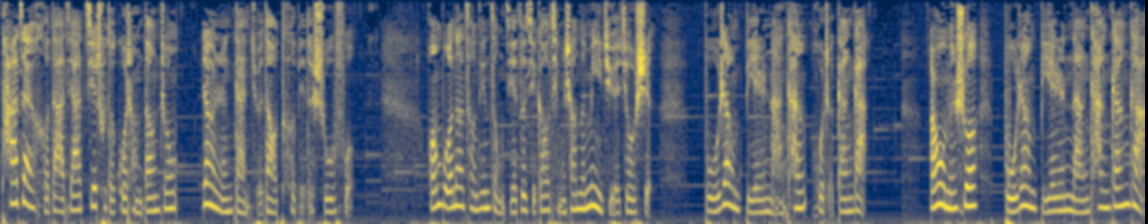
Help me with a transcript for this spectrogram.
她在和大家接触的过程当中。让人感觉到特别的舒服。黄渤呢曾经总结自己高情商的秘诀就是，不让别人难堪或者尴尬。而我们说不让别人难堪尴尬，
